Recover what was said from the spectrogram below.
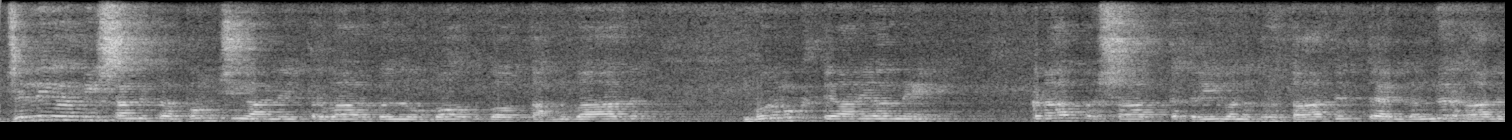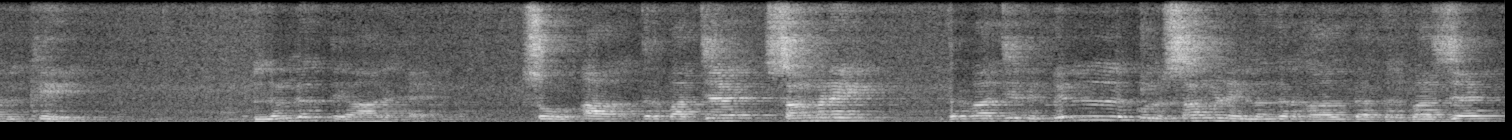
ਜਿੰਨੀਆਂ ਵੀ ਸੰਗਤਾਂ ਪਹੁੰਚੀਆਂ ਨੇ ਪਰਿਵਾਰ ਵੱਲੋਂ ਬਹੁਤ ਬਹੁਤ ਧੰਨਵਾਦ। ਗੁਰਮੁਖ ਪਿਆਰਿਆਂ ਨੇ ਕੜਾ ਪ੍ਰਸ਼ਾਦ ਤਕਰੀਬਨ ਵਰਤਾ ਦਿੱਤਾ ਹੈ। ਲੰਗਰ ਹਾਲ ਵਿਖੇ ਲੰਗਰ ਤਿਆਰ ਹੈ। ਸੋ ਆ ਦਰਵਾਜ਼ਾ ਸਾਹਮਣੇ। ਦਰਵਾਜ਼ੇ ਦੇ ਬਿਲਕੁਲ ਸਾਹਮਣੇ ਲੰਗਰ ਹਾਲ ਦਾ ਦਰਵਾਜ਼ਾ ਹੈ।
